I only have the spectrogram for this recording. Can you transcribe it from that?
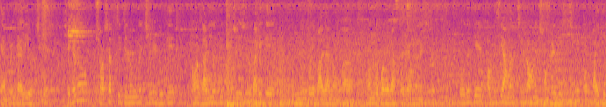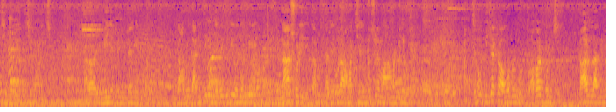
ক্যাম্পেন র্যালি হচ্ছিল সেখানেও সশাস্ত্রী তৃণমূলের ছেলে ঢুকে আমার গাড়ি অব্দি পৌঁছে গেছিল গাড়িতে অন্য করে বাজানো বা বন্ধ করো রাস্তা কেমন এসেছিল ওদেরকে অবশ্যই আমাদের ছেলেরা অনেক সংখ্যায় বেশি ছিল বাইকে ছিল ইয়েতে ছিল, অনেক ছিল। তারা ইমিডিয়েটলি রিটালিয়েট করে। কিন্তু আমি গাড়ি থেকে নেমে যদি ওদেরকে না সরিয়ে দিতাম, তাহলে ওরা আমার ছেলেদের সঙ্গে মারামারিতে যুক্ত এবং কিছু একটা অঘটন ঘটতো। আবার বলছি, কার লাগল,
